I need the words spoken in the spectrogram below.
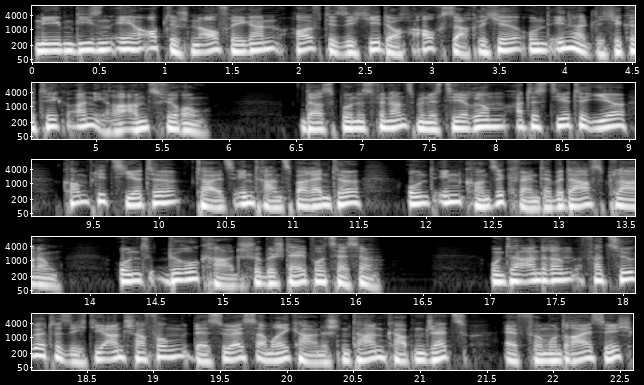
Neben diesen eher optischen Aufregern häufte sich jedoch auch sachliche und inhaltliche Kritik an ihrer Amtsführung. Das Bundesfinanzministerium attestierte ihr komplizierte, teils intransparente und inkonsequente Bedarfsplanung und bürokratische Bestellprozesse. Unter anderem verzögerte sich die Anschaffung des US-amerikanischen Tarnkappenjets F-35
